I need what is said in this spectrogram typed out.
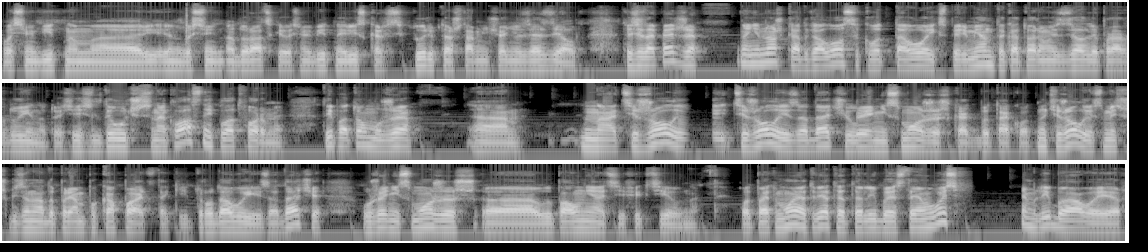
8-битном, э, на дурацкой 8-битной риск архитектуре, потому что там ничего нельзя сделать. То есть это опять же, ну, немножко отголосок вот того эксперимента, который мы сделали про Arduino. То есть если ты учишься на классной платформе, ты потом уже э, на тяжелые, тяжелые задачи уже не сможешь как бы так вот, ну тяжелые в смысле, где надо прям покопать такие трудовые задачи, уже не сможешь э, выполнять эффективно. Вот поэтому мой ответ это либо STM8, либо AVR.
